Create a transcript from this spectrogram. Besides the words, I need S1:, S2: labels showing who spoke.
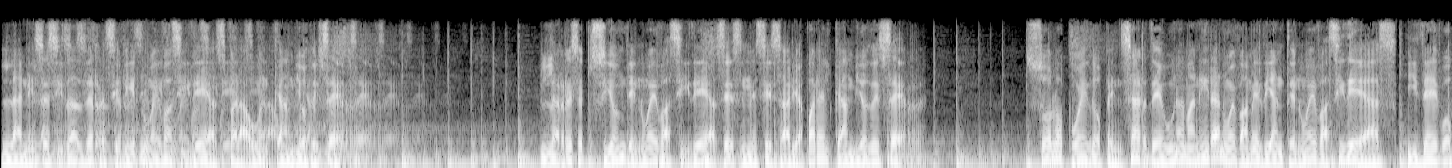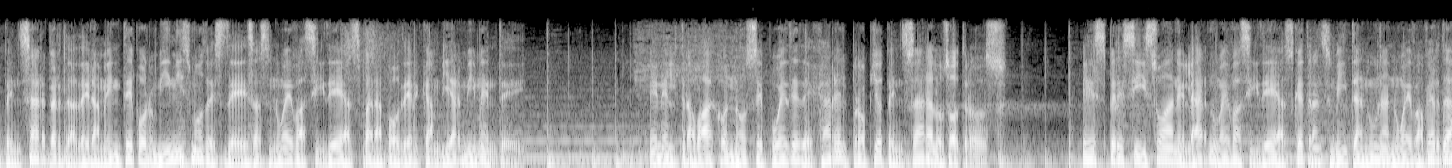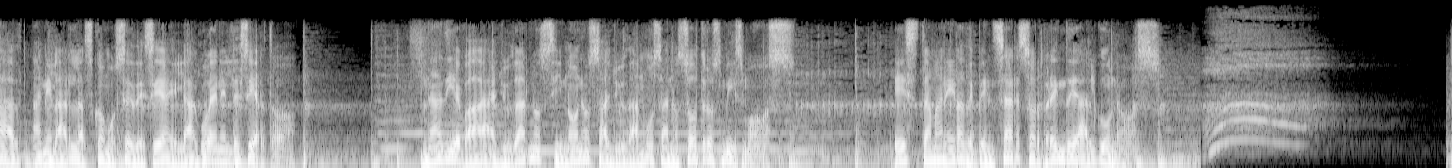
S1: La necesidad de recibir nuevas ideas para un cambio de ser. La recepción de nuevas ideas es necesaria para el cambio de ser. Solo puedo pensar de una manera nueva mediante nuevas ideas, y debo pensar verdaderamente por mí mismo desde esas nuevas ideas para poder cambiar mi mente. En el trabajo no se puede dejar el propio pensar a los otros. Es preciso anhelar nuevas ideas que transmitan una nueva verdad, anhelarlas como se desea el agua en el desierto. Nadie va a ayudarnos si no nos ayudamos a nosotros mismos. Esta manera de pensar sorprende a algunos.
